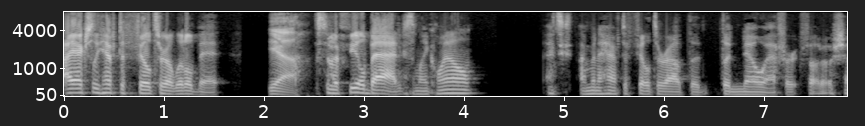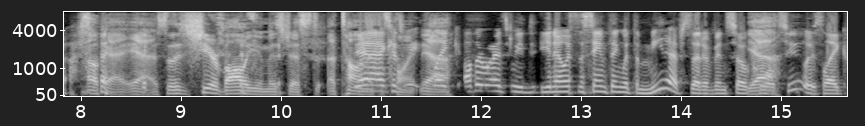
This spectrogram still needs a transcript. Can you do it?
I actually have to filter a little bit, Yeah. so I feel bad because I'm like, well, it's, I'm gonna have to filter out the the no effort Photoshop. Okay. Yeah. So the sheer volume is just a ton yeah, at this because point. we yeah. like otherwise we you know it's the same thing with the meetups that have been so Yeah. cool too. Is like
